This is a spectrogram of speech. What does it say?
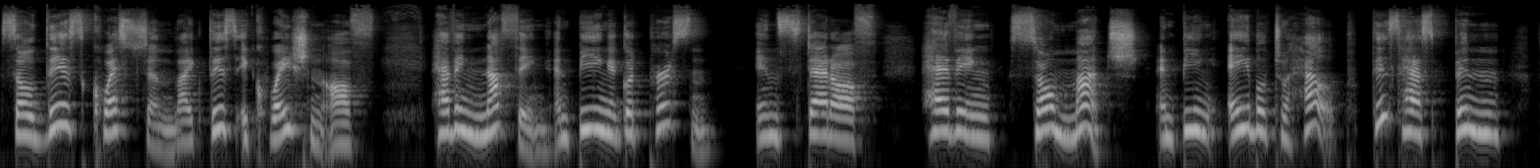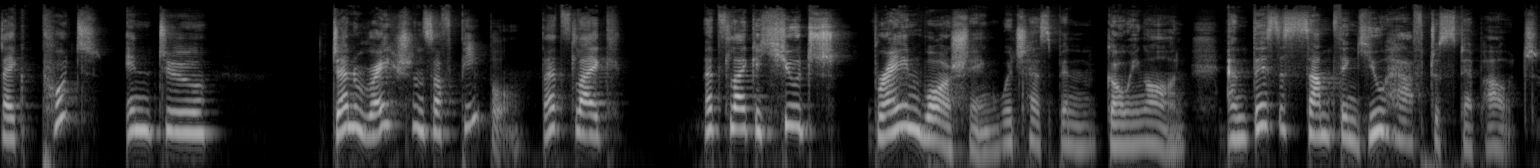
So, this question, like this equation of having nothing and being a good person instead of having so much and being able to help, this has been like put into generations of people. That's like that's like a huge brainwashing which has been going on. And this is something you have to step out.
